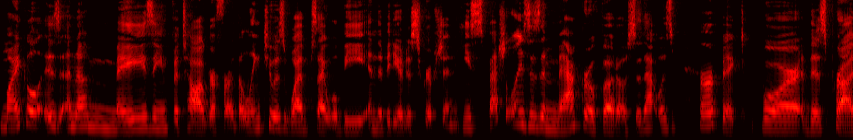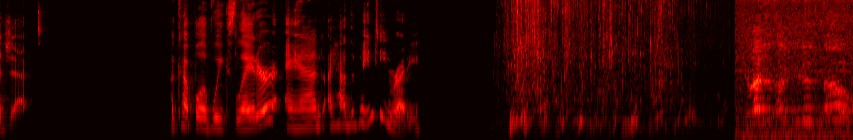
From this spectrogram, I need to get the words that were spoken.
Michael is an amazing photographer. The link to his website will be in the video description. He specializes in macro photos, so that was perfect for this project. A couple of weeks later, and I had the painting ready. You acted like you didn't know.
